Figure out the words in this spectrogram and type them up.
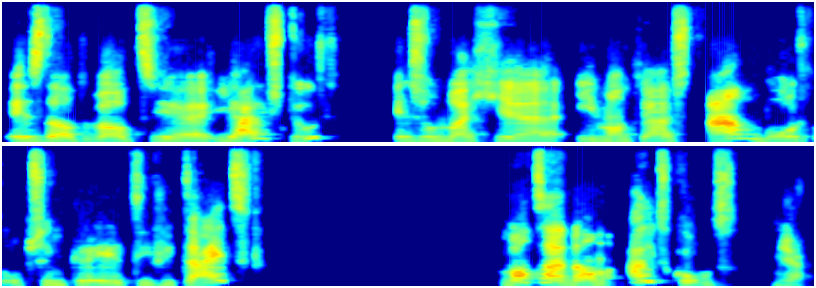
is dat wat je juist doet, is omdat je iemand juist aanboort op zijn creativiteit, wat daar dan uitkomt. Ja.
